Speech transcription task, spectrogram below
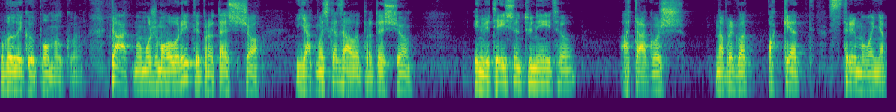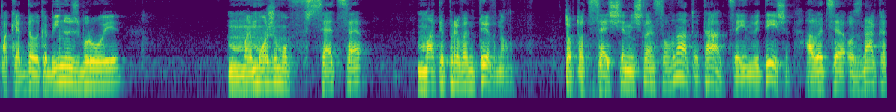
великою помилкою. Так, ми можемо говорити про те, що, як ми сказали, про те, що invitation to NATO, а також, наприклад, пакет стримування, пакет далекобійної зброї. Ми можемо все це мати превентивно. Тобто це ще не членство в НАТО, так, це інвітейшн, але це ознака,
